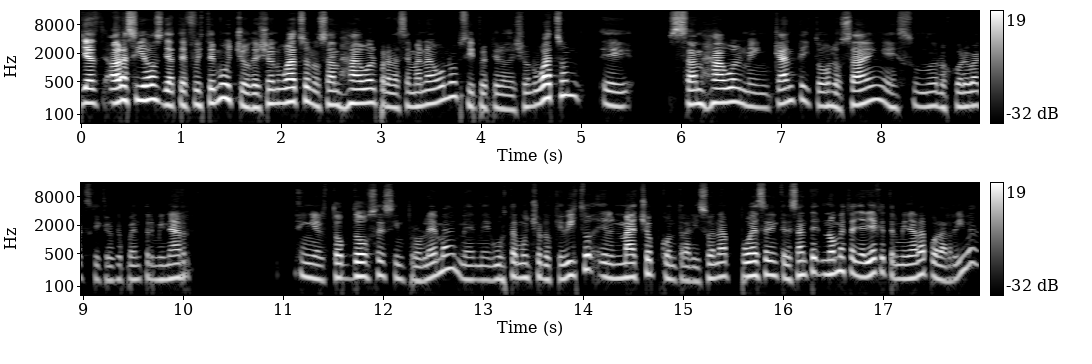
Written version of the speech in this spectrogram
ya, ahora sí, Os, ya te fuiste mucho. De Sean Watson o Sam Howell para la semana 1. Sí, prefiero de Sean Watson. Eh, Sam Howell me encanta y todos lo saben. Es uno de los quarterbacks que creo que pueden terminar en el top 12 sin problema. Me, me gusta mucho lo que he visto. El matchup contra Arizona puede ser interesante. No me extrañaría que terminara por arriba.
